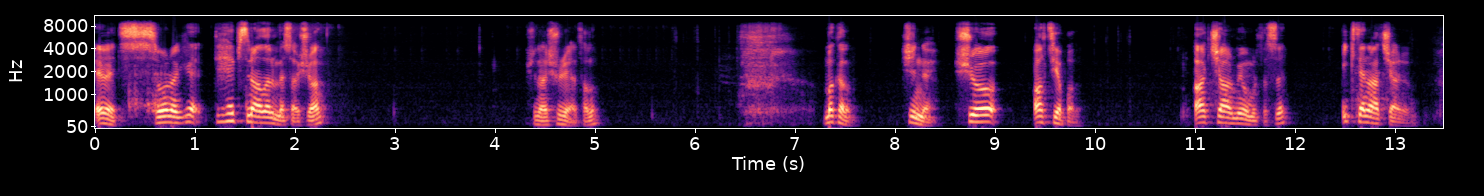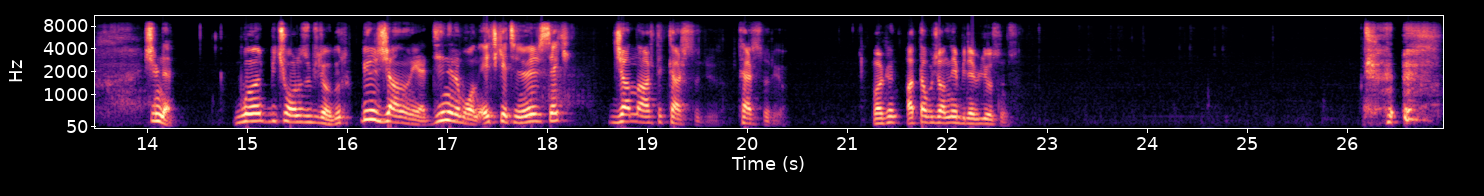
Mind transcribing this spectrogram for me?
Evet. Sonraki hepsini alalım mesela şu an. Şundan şuraya atalım. Bakalım. Şimdi şu at yapalım. At çağırma yumurtası. İki tane at çağıralım. Şimdi bunu birçoğunuz biliyordur. Bir canlıya Dinnerbone etiketini verirsek canlı artık ters duruyor. Ters duruyor. Bakın hatta bu canlıya binebiliyorsunuz.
